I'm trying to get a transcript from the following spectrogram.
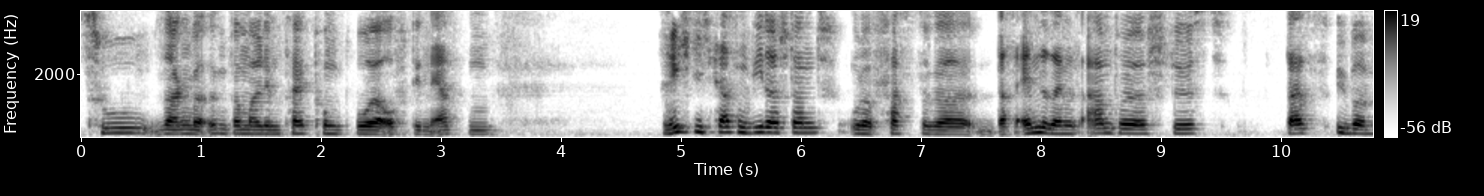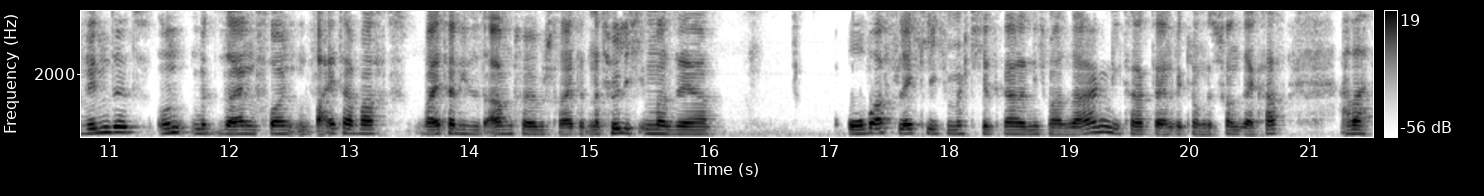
zu, sagen wir, irgendwann mal dem Zeitpunkt, wo er auf den ersten richtig krassen Widerstand oder fast sogar das Ende seines Abenteuers stößt, das überwindet und mit seinen Freunden weitermacht, weiter dieses Abenteuer bestreitet. Natürlich immer sehr oberflächlich, möchte ich jetzt gerade nicht mal sagen. Die Charakterentwicklung ist schon sehr krass, aber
